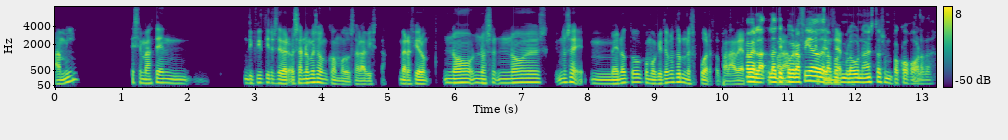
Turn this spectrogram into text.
a mí, se me hacen difíciles de ver. O sea, no me son cómodos a la vista. Me refiero, no, no, no es, no sé, me noto como que tengo que hacer un esfuerzo para ver. A ver, la, la tipografía de la. Fórmula 1 esta es un poco gorda.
